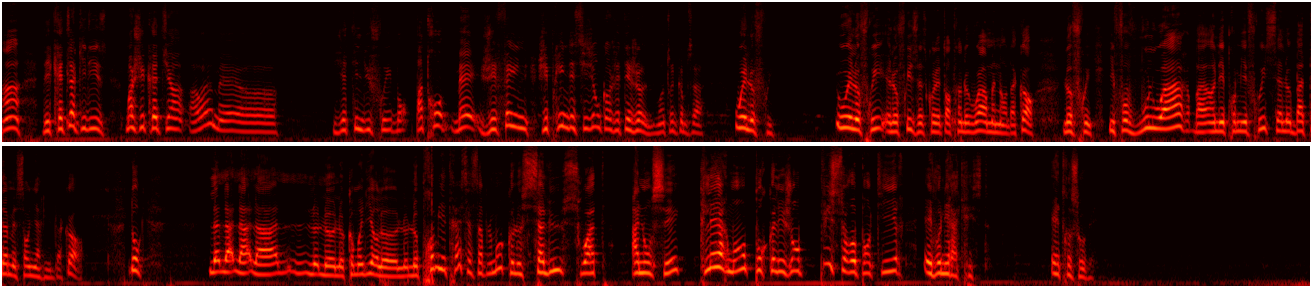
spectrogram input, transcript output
Hein, des chrétiens qui disent Moi je suis chrétien. Ah ouais, mais euh, y a-t-il du fruit? Bon, pas trop, mais j'ai, pris une décision quand j'étais jeune, ou un truc comme ça. Où est le fruit? Où est le fruit? Et le fruit, c'est ce qu'on est en train de voir maintenant, d'accord? Le fruit. Il faut vouloir, bah, un des premiers fruits, c'est le baptême, et ça on y arrive, d'accord Donc, le, comment dire, le premier trait, c'est simplement que le salut soit annoncé clairement pour que les gens puissent se repentir et venir à Christ être sauvés.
